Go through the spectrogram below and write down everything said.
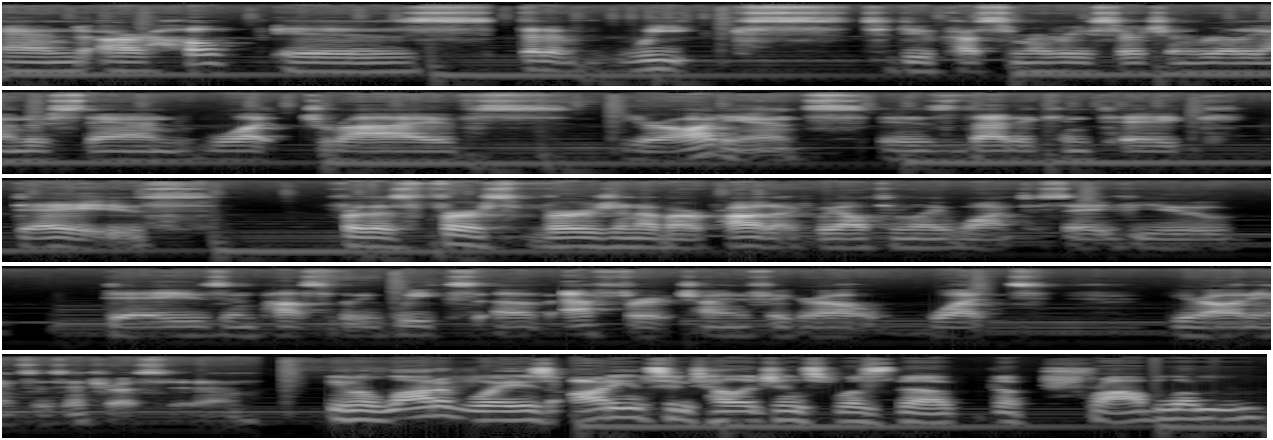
And our hope is instead of weeks to do customer research and really understand what drives your audience, is that it can take days. For this first version of our product, we ultimately want to save you days and possibly weeks of effort trying to figure out what your audience is interested in. In a lot of ways, audience intelligence was the the problem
